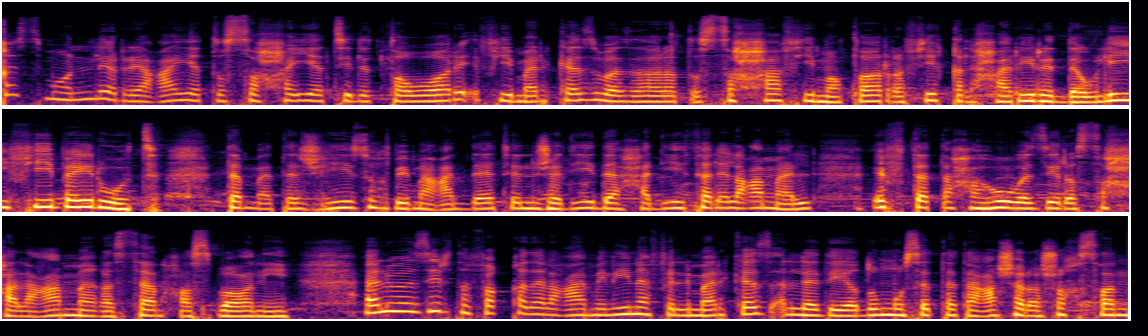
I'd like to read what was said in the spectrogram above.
قسم للرعاية الصحية للطوارئ في مركز وزارة الصحة في مطار رفيق الحرير الدولي في بيروت. تم تجهيزه بمعدات جديدة حديثة للعمل افتتحه وزير الصحة العامة غسان حصباني. الوزير تفقد العاملين في المركز الذي يضم 16 شخصا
